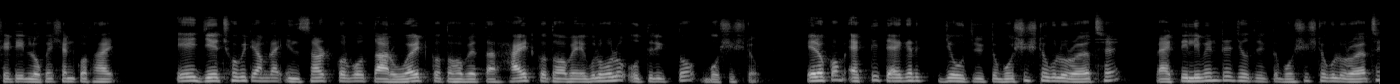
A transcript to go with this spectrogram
সেটির লোকেশন কোথায়, এই যে ছবিটি আমরা ইনসার্ট করব তার ওয়েট কত হবে, তার হাইট কত হবে, এগুলো হলো অতিরিক্ত বৈশিষ্ট্য। এরকম একটি ট্যাগের যে অতিরিক্ত বৈশিষ্ট্যগুলো রয়েছে বা একটি এলিমেন্টের যে অতিরিক্ত বৈশিষ্ট্যগুলো রয়েছে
